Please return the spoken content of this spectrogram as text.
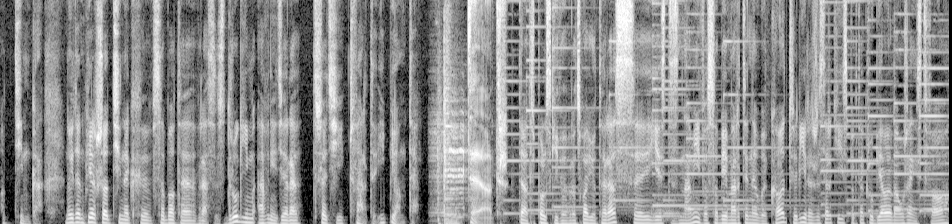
odcinka. No i ten pierwszy odcinek w sobotę wraz z drugim, a w niedzielę trzeci, czwarty i piąty. Teatr. Teatr Polski we Wrocławiu teraz jest z nami w osobie Martyny Łyko, czyli reżyserki spektaklu Białe Małżeństwo.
